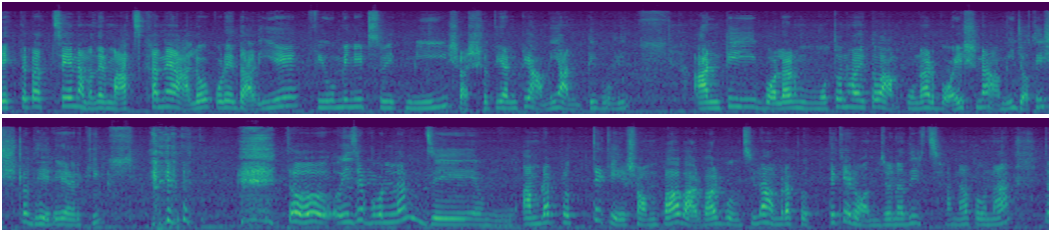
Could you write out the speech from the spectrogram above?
দেখতে পাচ্ছেন, আমাদের মাঝখানে আলো করে দাঁড়িয়ে few minutes with me Shashwati aunty আমি আন্টি বলি। আন্টি বলার মতন হয়তো ওনার বয়স না, আমি যথেষ্ট ধেরে আর কি। তো ওই যে বললাম যে আমরা প্রত্যেকে, শম্পা বারবার বলছিল, আমরা প্রত্যেকে রঞ্জনাদির ছানা পোনা তো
